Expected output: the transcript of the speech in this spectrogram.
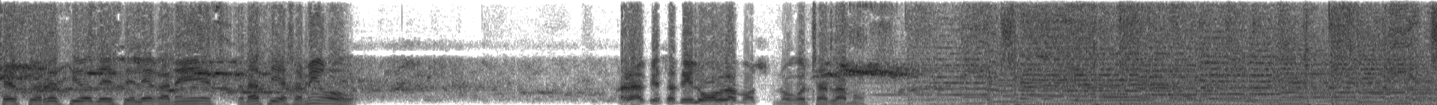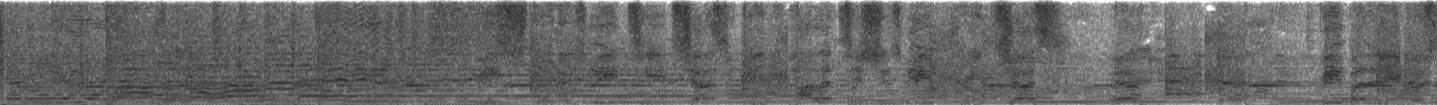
Sergio Recio desde Leganés. Gracias, amigo. Gracias a ti, luego hablamos. Luego charlamos. Be believers,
